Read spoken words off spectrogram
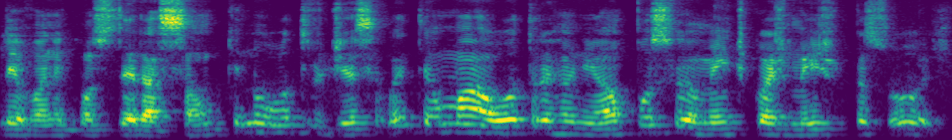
levando em consideração que no outro dia você vai ter uma outra reunião, possivelmente com as mesmas pessoas.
